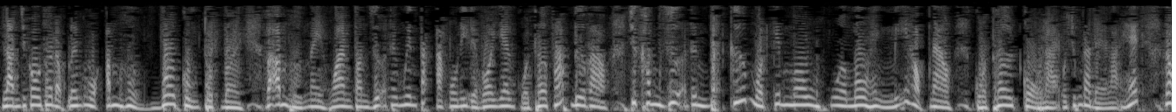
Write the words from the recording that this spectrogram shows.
làm cho câu thơ đọc lên có một âm hưởng vô cùng tuyệt vời. Và âm hưởng này hoàn toàn dựa theo nguyên tắc harmony de voyelle của thơ pháp đưa vào, chứ không dựa trên bất cứ một cái mô mô hình mỹ học nào của thơ cổ lại của chúng ta để lại hết. Nó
